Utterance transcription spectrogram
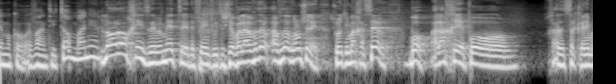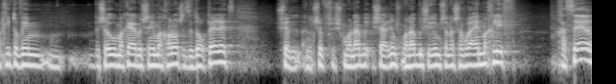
המקור, הבנתי. טוב, מעניין. לא, לא, אחי, זה באמת אה, לפי האינטואיציה שלי, אבל זה אבל זה לא משנה. שואל אותי מה חסר? בוא, הלך אה, פה אחד השחקנים הכי טובים שהיו במכבי בשנים האחרונות, שזה דור פרץ, של, אני חושב, שמונה שערים, שמונה בישולים שנה שעברה, אין מחליף. חסר?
